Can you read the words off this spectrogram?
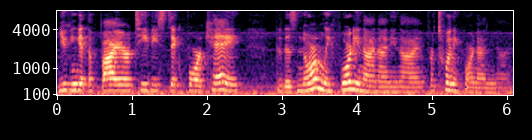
You can get the Fire TV Stick 4K that is normally forty nine ninety nine for twenty four ninety nine.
